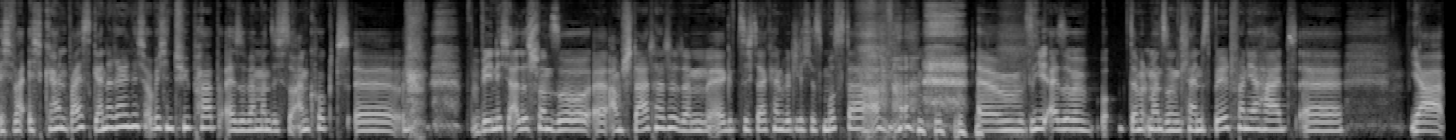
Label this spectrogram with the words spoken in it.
Ich, wa- ich kann, weiß generell nicht, ob ich einen Typ habe. Also wenn man sich so anguckt, äh, wen ich alles schon so äh, am Start hatte, dann ergibt sich da kein wirkliches Muster. Aber ähm, sie, also damit man so ein kleines Bild von ihr hat, äh, ja,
